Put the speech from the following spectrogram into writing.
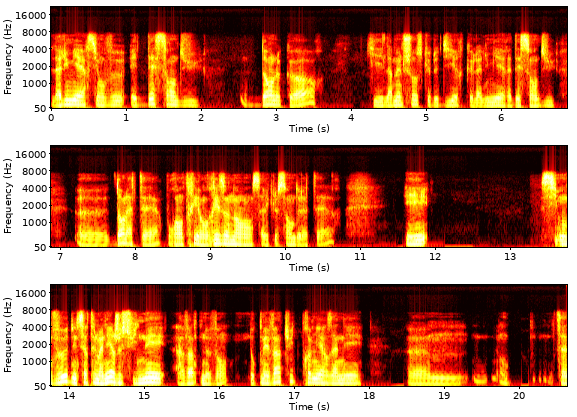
la lumière, si on veut, est descendue dans le corps, qui est la même chose que de dire que la lumière est descendue euh, dans la Terre pour entrer en résonance avec le centre de la Terre. Et si on veut, d'une certaine manière, je suis né à 29 ans, donc mes 28 premières années, euh, ça,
